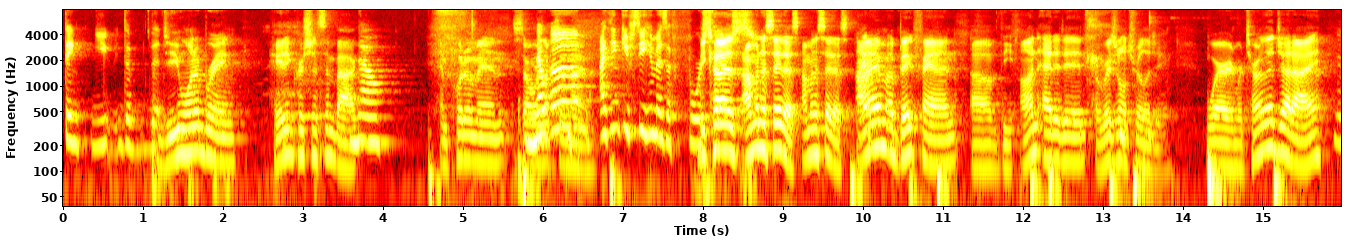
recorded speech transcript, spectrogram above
think you the the. Do you want to bring Hayden Christensen back No. and put him in Star Wars Nope. Episode Um, Nine? I think you see him as a force. Because ghost. I'm gonna say this. I'm gonna say this. I- I'm a big fan of the unedited original trilogy, where in Return of the Jedi, Yeah.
